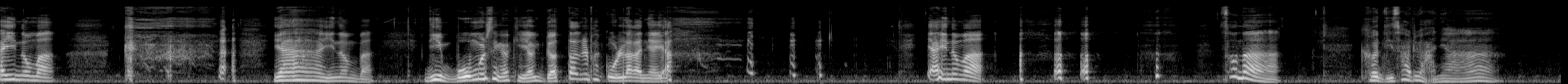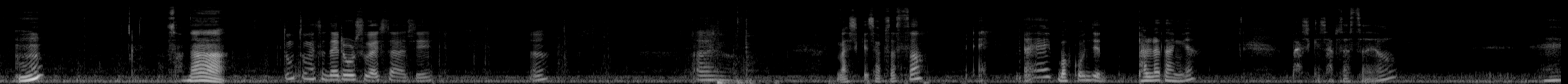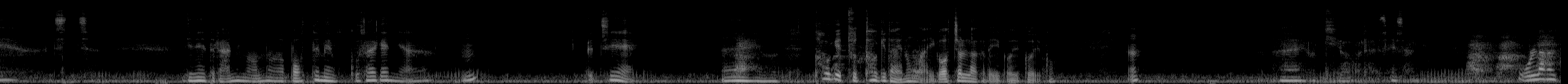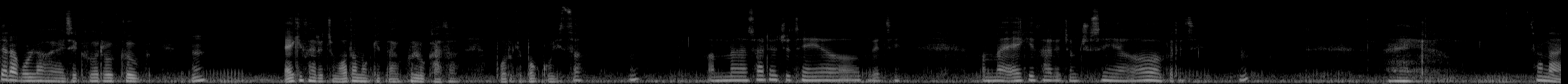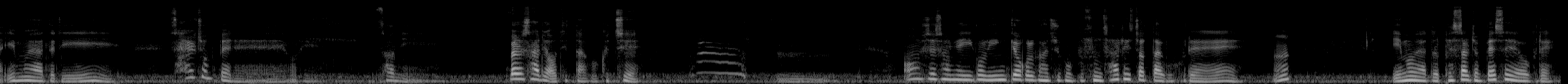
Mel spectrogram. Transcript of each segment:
야 이놈아. 야 이놈 봐. 네 몸을 생각해. 여기 몇 단을 받고 올라갔냐 야. 야 이놈아. 선아. 그거 네 사료 아니야. 응? 선아. 뚱뚱해서 내려올 수가 있어야지. 응? 아유. 맛있게 잡쌌어? 에이, 먹고 이제 발라당이야? 맛있게 잡쌌어요? 진짜. 니네들 아니면 엄마가 뭐 때문에 웃고 살겠냐? 응? 그치? 에휴, 턱이 두 턱이다, 이놈아. 이거 어쩔라 그래, 이거, 이거, 이거. 응? 아이고, 귀여워라, 세상에. 올라갈 때라고 올라가야지. 그거를, 그, 응? 애기 살을 좀 얻어먹겠다고 글로 가서 모르게 먹고 있어? 응? 엄마 사료 주세요. 그러지. 엄마 애기 사료 좀 주세요. 그러지. 응? 아휴. 선아, 이모 아들이 살 좀 빼래. 우리 선이. 뺄 살이 어딨다고. 그치? 음. 어, 세상에 이걸 인격을 가지고 무슨 살이 쪘다고 그래. 응? 이모 아들 뱃살 좀 빼세요. 그래.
